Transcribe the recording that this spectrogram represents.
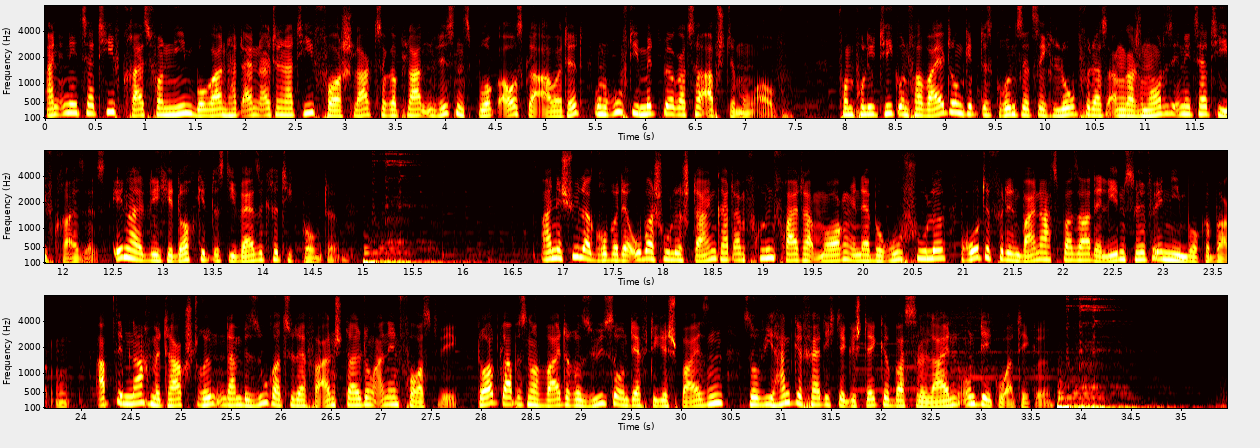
Ein Initiativkreis von Nienburgern hat einen Alternativvorschlag zur geplanten Wissensburg ausgearbeitet und ruft die Mitbürger zur Abstimmung auf. Von Politik und Verwaltung gibt es grundsätzlich Lob für das Engagement des Initiativkreises. Inhaltlich jedoch gibt es diverse Kritikpunkte. Eine Schülergruppe der Oberschule Steink hat am frühen Freitagmorgen in der Berufsschule Brote für den Weihnachtsbazar der Lebenshilfe in Nienburg gebacken. Ab dem Nachmittag strömten dann Besucher zu der Veranstaltung an den Forstweg. Dort gab es noch weitere süße und deftige Speisen sowie handgefertigte Gestecke, Basteleien und Dekoartikel.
